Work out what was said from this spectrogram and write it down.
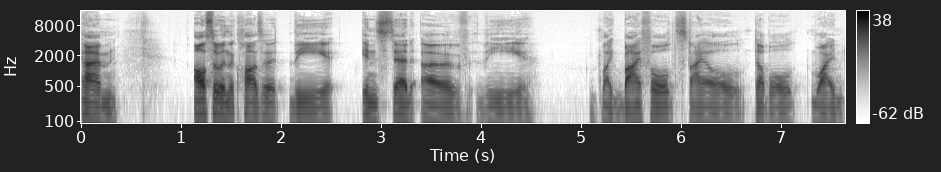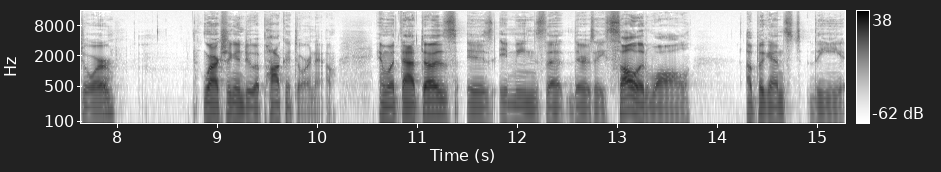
yeah. Um, also in the closet, the instead of the like bifold style double wide door, we're actually going to do a pocket door now. And what that does is it means that there's a solid wall up against the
